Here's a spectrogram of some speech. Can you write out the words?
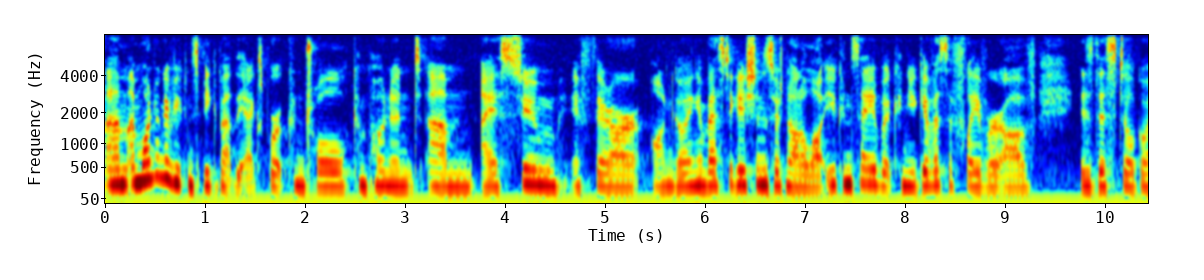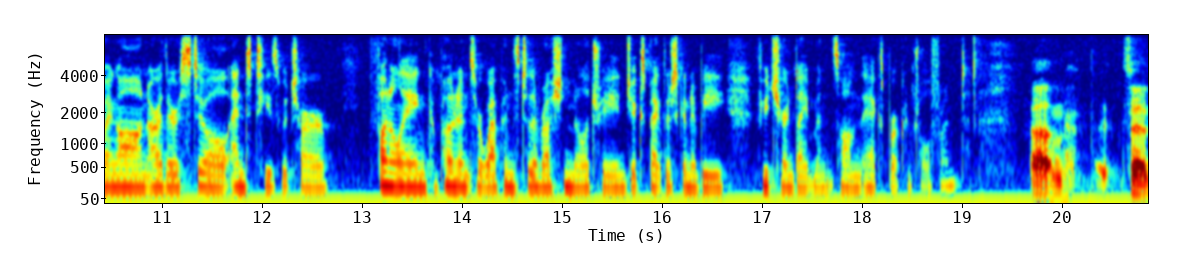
Um, I'm wondering if you can speak about the export control component. Um, I assume if there are ongoing investigations, there's not a lot you can say, but can you give us a flavor of is this still going on? Are there still entities which are funneling components or weapons to the Russian military? And do you expect there's going to be future indictments on the export control front? Um, so,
